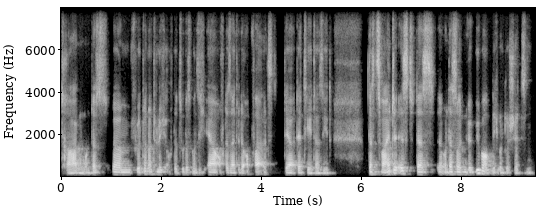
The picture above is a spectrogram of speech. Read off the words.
tragen. Und das ähm, führt dann natürlich auch dazu, dass man sich eher auf der Seite der Opfer als der, der Täter sieht. Das Zweite ist, dass, äh, und das sollten wir überhaupt nicht unterschätzen,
